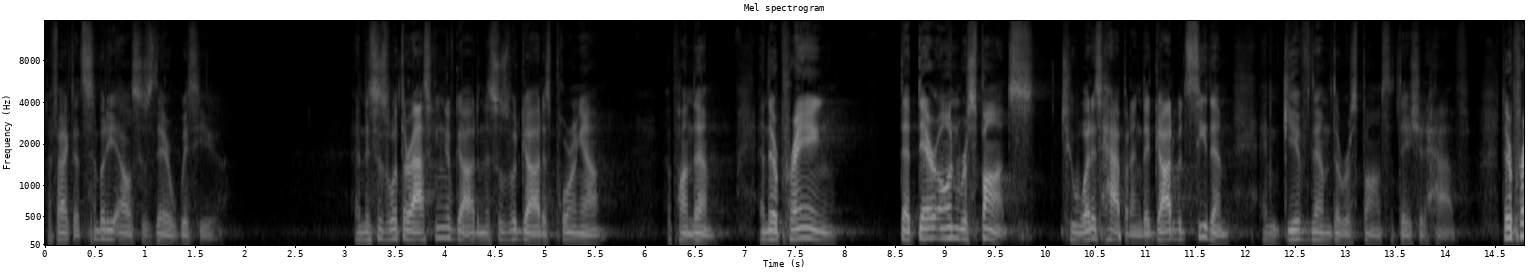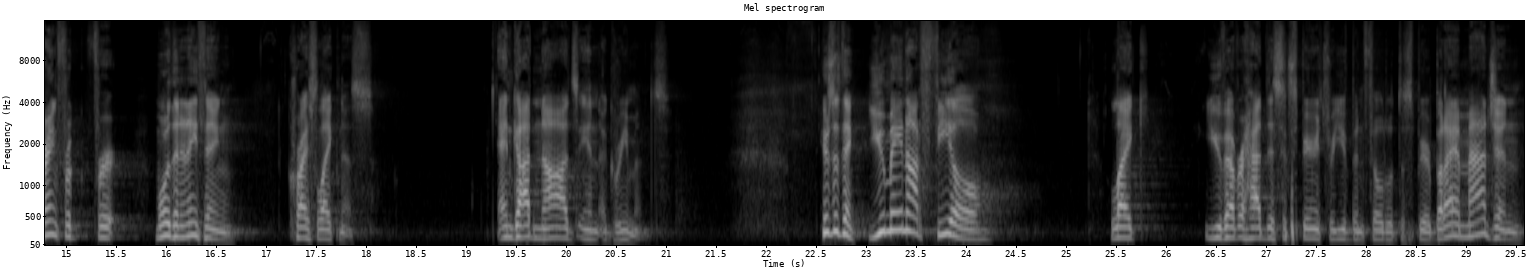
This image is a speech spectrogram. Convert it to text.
The fact that somebody else is there with you. And this is what they're asking of God, and this is what God is pouring out upon them. And they're praying that their own response to what is happening, that God would see them and give them the response that they should have. They're praying for, for more than anything, Christ likeness. And God nods in agreement. Here's the thing you may not feel like you've ever had this experience where you've been filled with the Spirit, but I imagine,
